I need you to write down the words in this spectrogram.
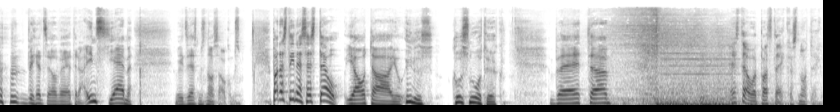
Piecēlā vētrā. Insieme bija dziesmas nosaukums. Parasti Ines, es tev jautāju, Ines, kas notiek? Bet uh, es tev varu pateikt, kas notiek.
